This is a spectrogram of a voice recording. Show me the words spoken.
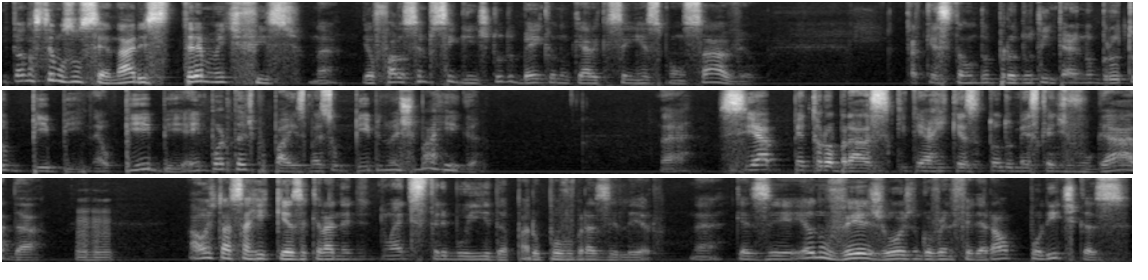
Então nós temos um cenário extremamente difícil. Né? Eu falo sempre o seguinte: tudo bem que eu não quero que seja irresponsável com a questão do produto interno bruto, PIB. Né? O PIB é importante para o país, mas o PIB não enche barriga. Né? Se a Petrobras, que tem a riqueza todo mês que é divulgada, uhum. aonde está essa riqueza que ela não é distribuída para o povo brasileiro? Né? Quer dizer, eu não vejo hoje no governo federal políticas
